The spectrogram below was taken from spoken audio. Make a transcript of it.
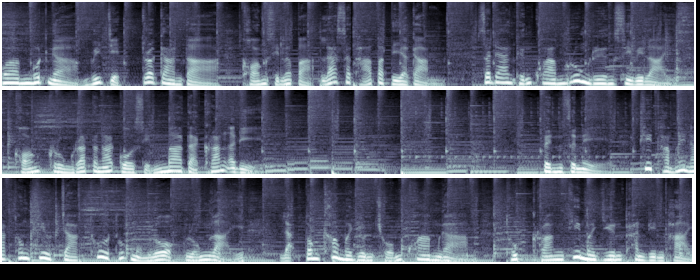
ความงดงามวิจิตรการตาของศิลปะและสถาปัตยกรรม แสดงถึงความรุ่งเรืองศิวิไลของกรุงรัตนโกสินทร์มาแต่ครั้งอดีต เป็นเสน่ห์ที่ทำให้นักท่องเที่ยวจากทั่วทุกมุมโลกหลงไหล และต้องเข้ามายุนโฉมความงาม ทุกครั้งที่มาเยือนแผ่นดินไทย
